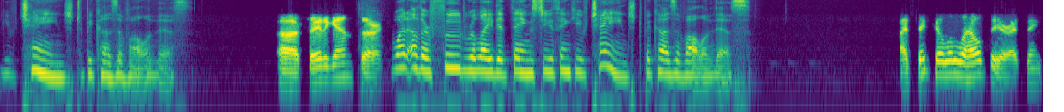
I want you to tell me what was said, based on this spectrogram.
you've changed because of all of this? Uh, say it again. Sorry. What other food-related things do you think you've changed because of all of this? I think a little healthier. I think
